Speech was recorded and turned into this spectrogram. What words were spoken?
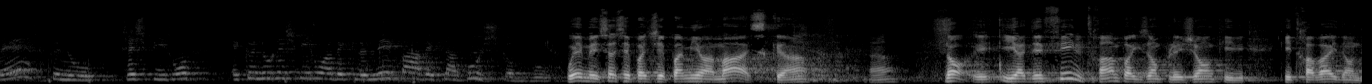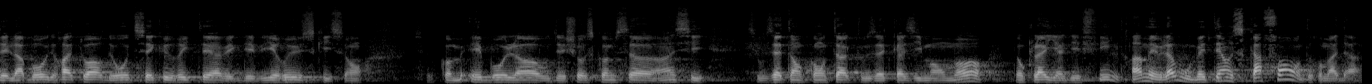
l'air que nous respirons et que nous respirons avec le nez, pas avec la bouche comme vous? Oui, mais ça, c'est pas j'ai pas mis un masque. Hein. hein? Non, il y a des filtres. Hein. Par exemple, les gens qui, qui travaillent dans des laboratoires de haute sécurité avec des virus qui sont comme Ebola ou des choses comme ça. Hein. Si, si vous êtes en contact, vous êtes quasiment mort. Donc là, il y a des filtres, hein, mais là, vous mettez un scaphandre, madame.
